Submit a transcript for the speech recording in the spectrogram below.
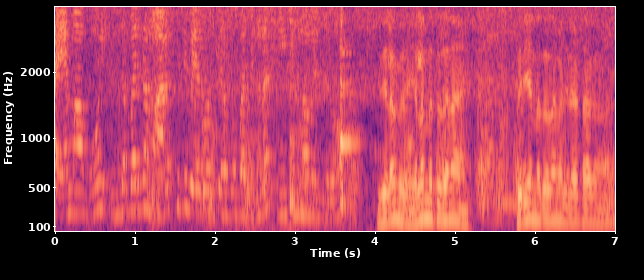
டைம் ஆகும். இந்த மாதிரி நம்ம அரைச்சிட்டு வேக வைக்கிறப்ப பார்த்தீங்கன்னா சீக்கிரமாக வெந்துடும் இதெல்லாம் இளம் நத்தை தானே? பெரிய நத்தை தான் கொஞ்சம் லேட் ஆகும்.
